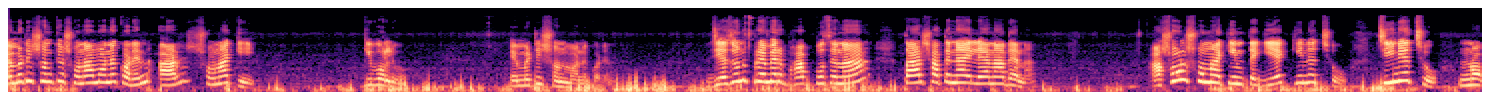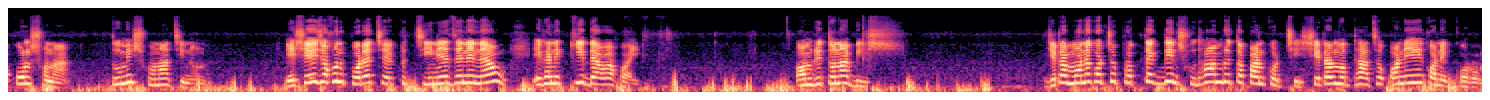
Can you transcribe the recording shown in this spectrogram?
এমিটিশনকে সোনা মনে করেন আর সোনাকে কি বলব? এমিটিশন মনে করেন। যেজন প্রেমের ভাব বোঝে না, তার সাথে নেয় লেনা দেনা। আসল সোনা কিনতে গিয়ে কিনেছো, চিনেছো, নকল সোনা। তুমি সোনা চিনো না। এসেই যখন পড়েছো, একটু চিনে জেনে নাও, এখানে কি দেওয়া হয়? অমৃত না বিষ। যেটা মনে করছ প্রত্যেক দিন সুধা অমৃত পান করছি, সেটার মধ্যে আছে অনেক অনেক করল।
